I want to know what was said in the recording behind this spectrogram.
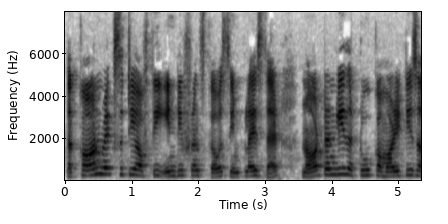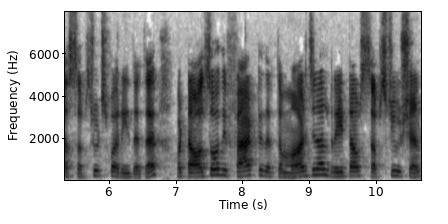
The convexity of the indifference curves implies that not only the two commodities are substitutes for each other, but also the fact that the marginal rate of substitution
